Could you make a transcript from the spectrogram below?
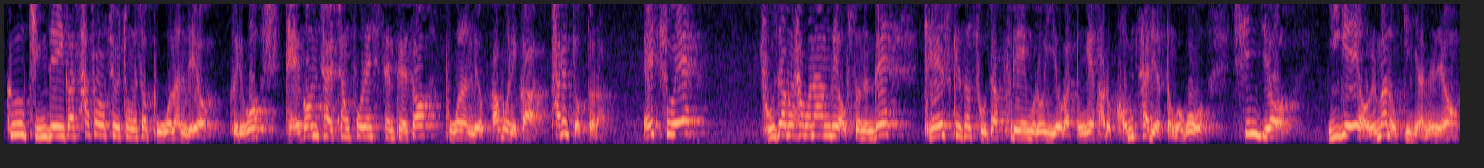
그 김대희가 사설업체를 통해서 복원한 내역, 그리고 대검찰청 포렌식센터에서 복원한 내역 까보니까 다를 게 없더라. 애초에 조작을 하거나 한 게 없었는데 계속해서 조작 프레임으로 이어갔던 게 바로 검찰이었던 거고 심지어 이게 얼마나 웃기냐면요.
